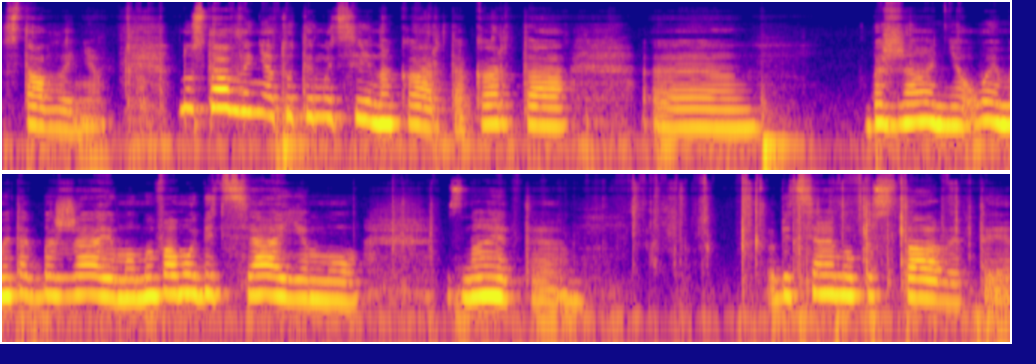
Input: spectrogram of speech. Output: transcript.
Ставлення. Ну, ставлення тут емоційна карта. Карта е, бажання. Ой, ми так бажаємо, ми вам обіцяємо. Знаєте, обіцяємо поставити.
